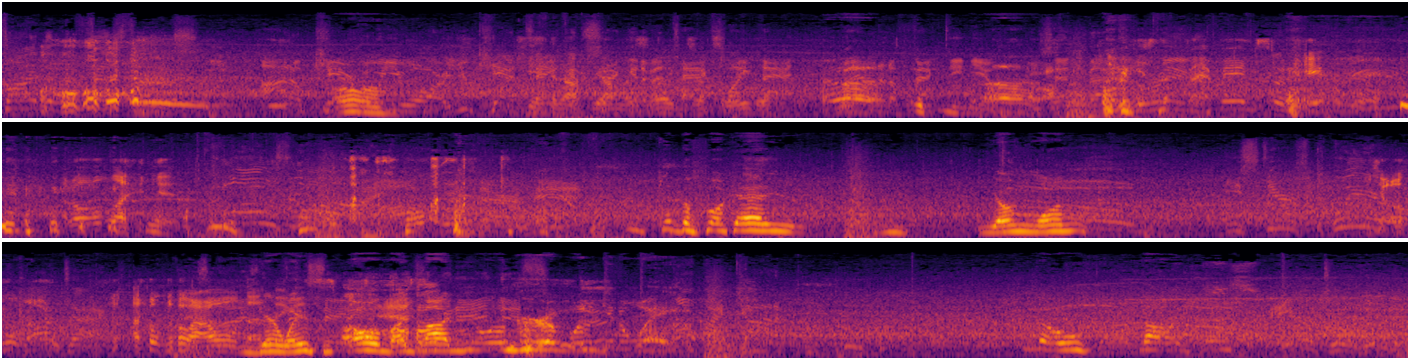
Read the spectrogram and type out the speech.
find the oh. defense. I don't care Oh. who you are. You can't take Kicking off consecutive Yama's legs, attacks that's like illegal. that without it oh. affecting you. Oh. He's heading back to the ring. That man's so capable. I don't like it. Clothesline with their head. Get the fuck out of here. Young one. He steers clear Young of contact. I don't know how old that Get away from is. Oh my god, you little girl one get away. Oh my God. No, not like this. Able to elude it.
